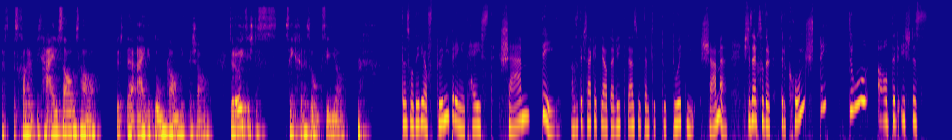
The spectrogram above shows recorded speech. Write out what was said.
es, es kann etwas Heilsames haben für den eigenen Umgang mit der Scham. Für uns ist das sicher so gewesen, ja. das, was ihr auf die Bühne bringt, heisst «Schäm dich». Also ihr sagt ja den Leuten das mit dem Titel «Tu dich schämen». Ist das eigentlich so der, der Kunsttitel oder ist das,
